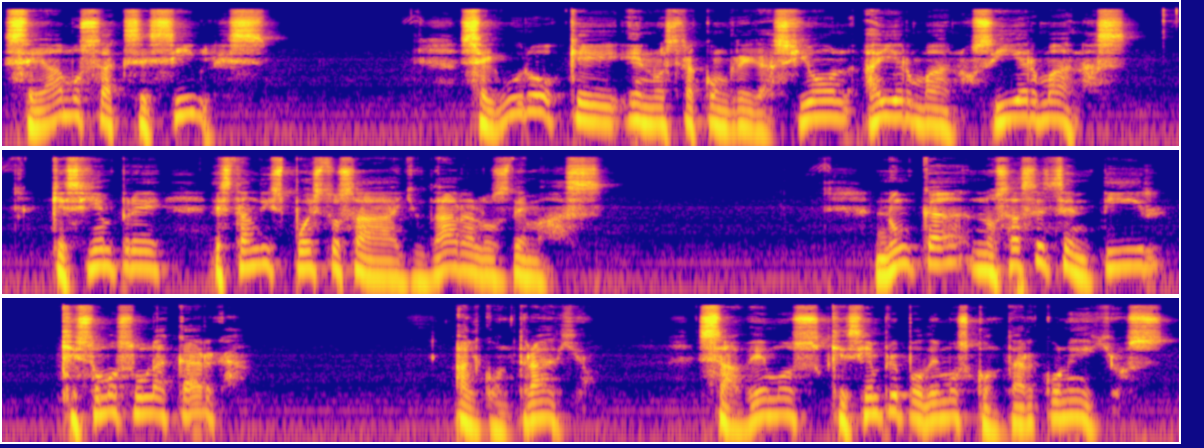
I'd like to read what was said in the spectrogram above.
seamos accesibles. Seguro que en nuestra congregación hay hermanos y hermanas que siempre están dispuestos a ayudar a los demás. Nunca nos hacen sentir que somos una carga al contrario, sabemos que siempre podemos contar con ellos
